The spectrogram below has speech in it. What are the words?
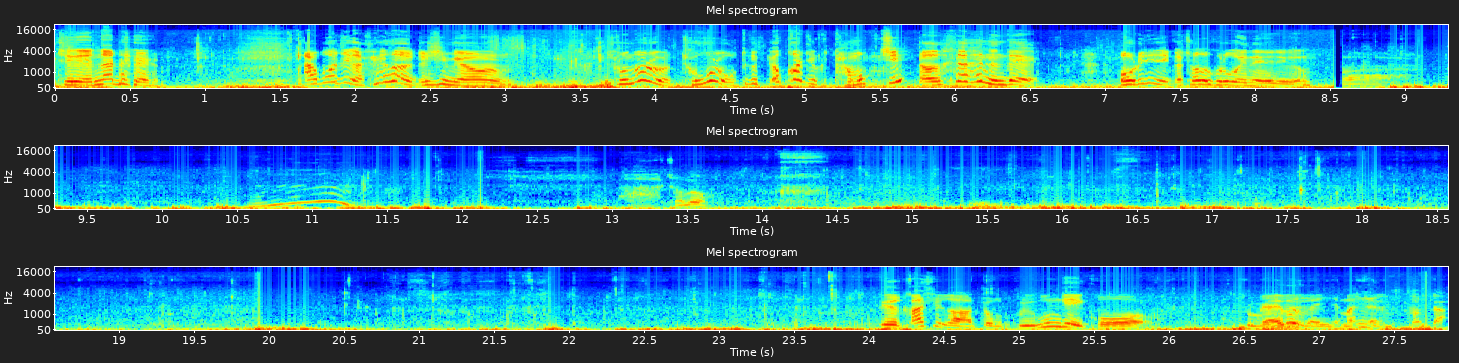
제가 옛날에 아버지가 생선을 드시면 전어를 저걸 어떻게 뼈까지 다 먹지? 라고 생각했는데 어린이니까 저도 그러고 있네요 지금 아. 아, 전어. 그 가시가 좀 굵은 게 있고 좀 얇은 거 이제 맞죠? 맞다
